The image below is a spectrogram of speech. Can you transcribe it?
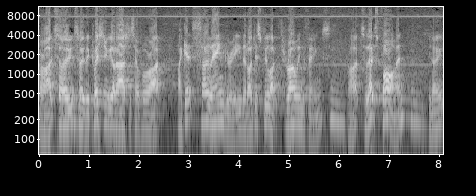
All right, so, so the question you've got to ask yourself, all right, I get so angry that I just feel like throwing things, right? So that's fine. Mm. You know,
